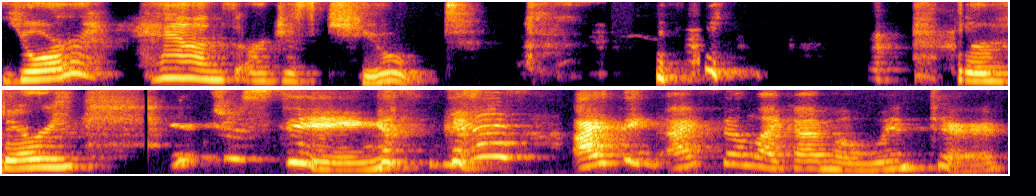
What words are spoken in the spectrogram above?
your hands are just cute. They're very interesting i think i feel like i'm a winter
